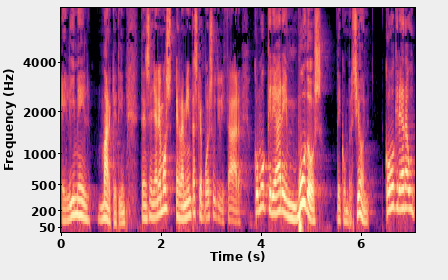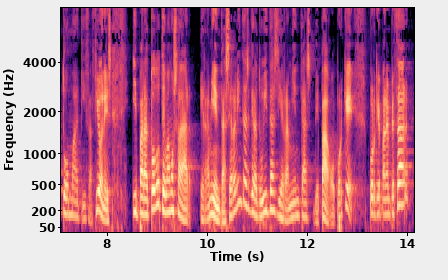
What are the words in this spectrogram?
el email marketing. Te enseñaremos herramientas que puedes utilizar, cómo crear embudos de conversión, cómo crear automatizaciones. Y para todo te vamos a dar herramientas, herramientas gratuitas y herramientas de pago. ¿Por qué? Porque para empezar,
